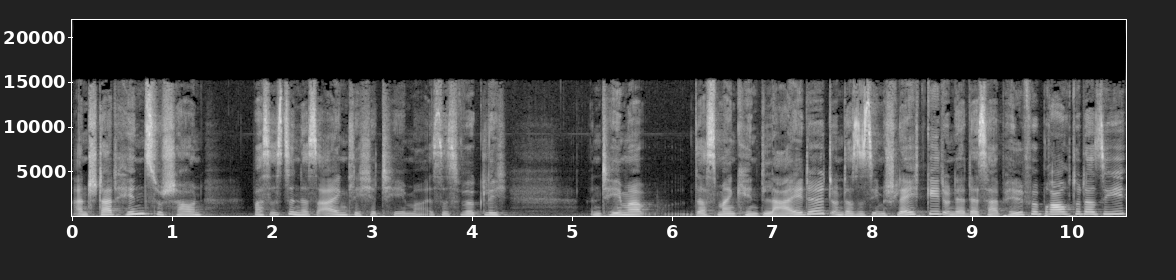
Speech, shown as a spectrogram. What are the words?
anstatt hinzuschauen, was ist denn das eigentliche Thema? Ist es wirklich ein Thema, dass mein Kind leidet und dass es ihm schlecht geht und er deshalb Hilfe braucht oder sie?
